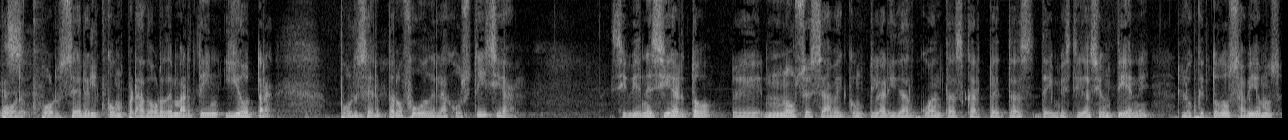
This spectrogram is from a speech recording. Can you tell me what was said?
por por ser el comprador de Martín y otra por ser prófugo de la justicia si bien es cierto eh, no se sabe con claridad cuántas carpetas de investigación tiene lo que todos sabíamos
